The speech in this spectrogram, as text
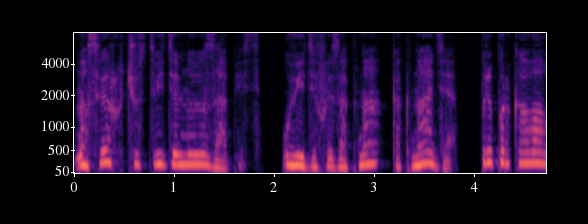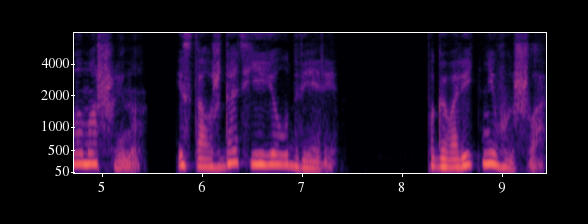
на сверхчувствительную запись, увидев из окна, как Надя припарковала машину и стал ждать ее у двери. Поговорить не вышло.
